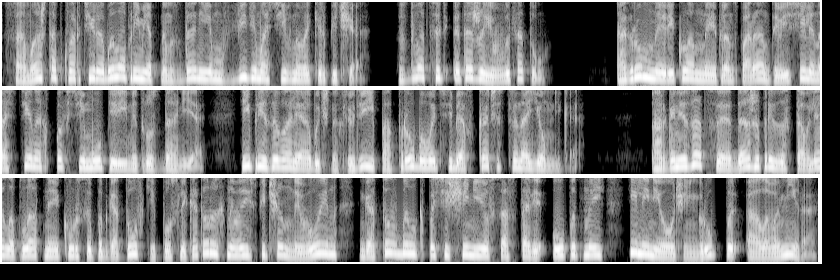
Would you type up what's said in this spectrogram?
Сама штаб-квартира была приметным зданием в виде массивного кирпича, с 20 этажей в высоту. Огромные рекламные транспаранты висели на стенах по всему периметру здания и призывали обычных людей попробовать себя в качестве наемника. Организация даже предоставляла платные курсы подготовки, после которых новоиспеченный воин готов был к посещению в составе опытной или не очень группы Алого Мира.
